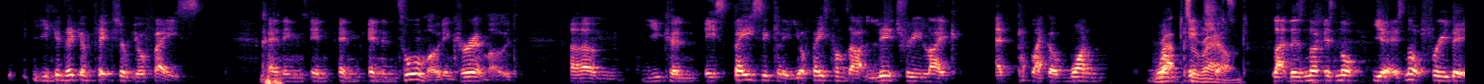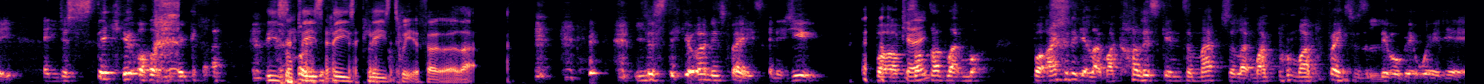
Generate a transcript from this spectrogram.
you can take a picture of your face and in in, in, in, tour mode in career mode um, you can it's basically your face comes out literally like a, like a one one Wrapped picture. around. like there's no it's not yeah it's not 3d and you just stick it on the guy. Please, please, please, please tweet a photo of that. you just stick it on his face and it's you but um, Okay. sometimes like my, but I couldn't get like my color skin to match so like my my face was a little bit weird here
